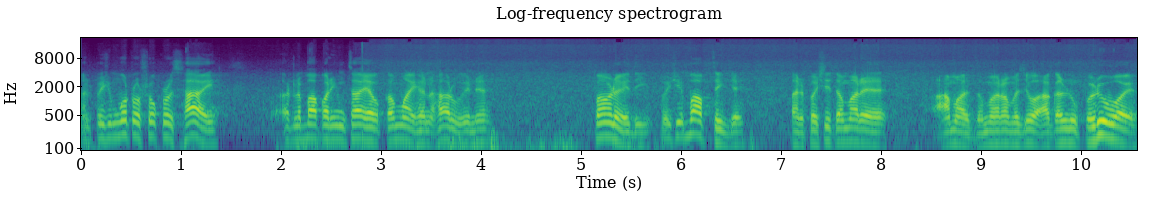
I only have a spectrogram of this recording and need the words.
અને પછી મોટો છોકરો થાય, એટલે બાપાને એમ થાય કમાય અને સારું એને પરણાવી દઈ પછી બાપ થઈ જાય. અને પછી તમારે આમાં, તમારામાં જો આગળનું પડ્યું હોય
